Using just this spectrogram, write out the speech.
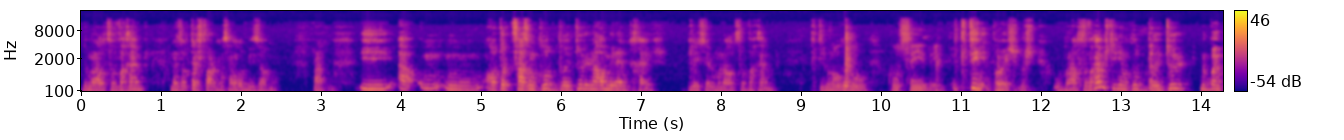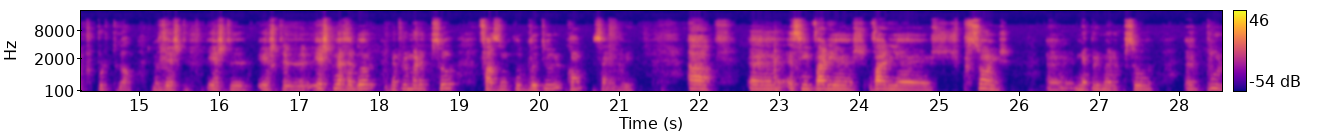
do Manuel Silva Ramos, mas ele transforma-se em lobisomem. Pronto. E há um, um, autor que faz um clube de leitura na Almirante Reis, podia ser o Manuel Silva Ramos, que tinha um com, clube, com, com sem abrigo. Que tinha, pois, mas o Manuel Silva Ramos tinha um clube de leitura no Banco de Portugal, mas este, este, este, este narrador, na primeira pessoa, faz um clube de leitura com sem abrigo. Há uh, assim várias, várias expressões uh, na primeira pessoa uh, por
